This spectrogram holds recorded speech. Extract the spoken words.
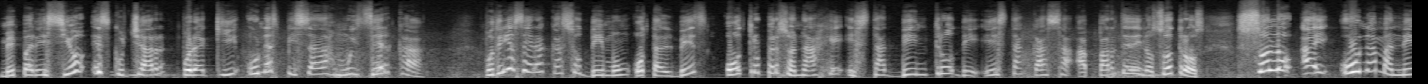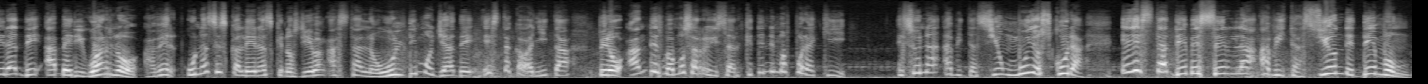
Me pareció escuchar por aquí unas pisadas muy cerca. ¿Podría ser acaso Demon o tal vez otro personaje está dentro de esta casa aparte de nosotros? Solo hay una manera de averiguarlo. A ver, unas escaleras que nos llevan hasta lo último ya de esta cabañita. Pero antes vamos a revisar qué tenemos por aquí. Es una habitación muy oscura. Esta debe ser la habitación de Demon.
